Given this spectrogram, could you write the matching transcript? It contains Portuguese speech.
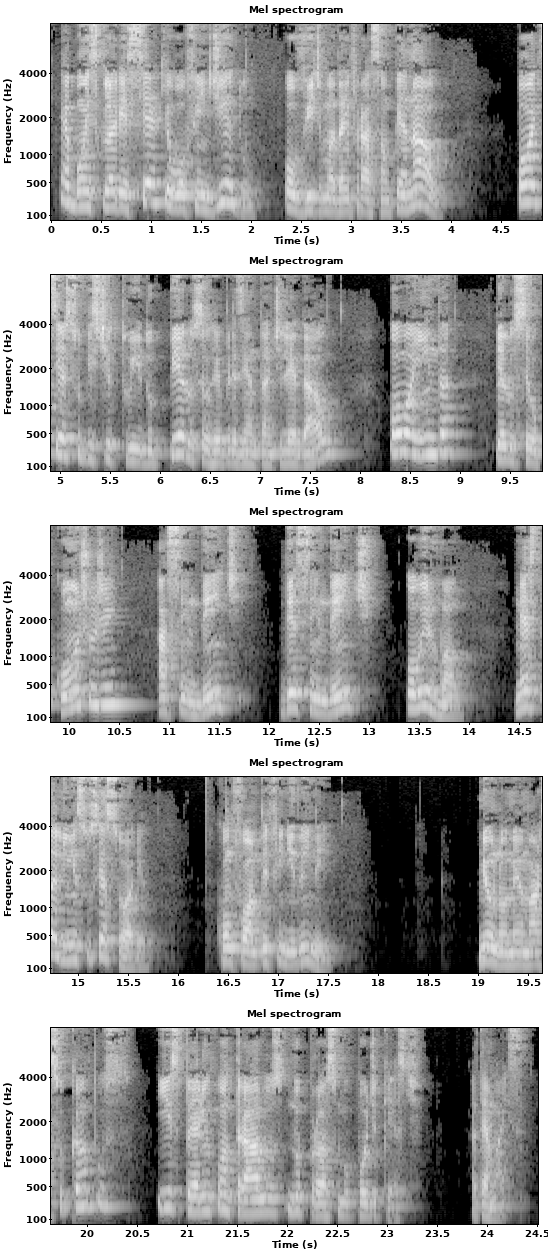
é bom esclarecer que o ofendido, ou vítima da infração penal, pode ser substituído pelo seu representante legal ou ainda pelo seu cônjuge, ascendente, descendente ou irmão, nesta linha sucessória, conforme definido em lei. Meu nome é Márcio Campos e espero encontrá-los no próximo podcast. Até mais.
